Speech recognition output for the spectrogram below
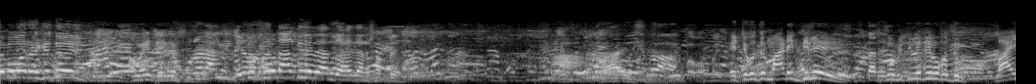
বাবা রেখে দে। পুরো ডাল দিয়ে দেন দেখাই দেন সবে একটু কত মাটি দিলে ছবি তুলে দেবো কত ভাই।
